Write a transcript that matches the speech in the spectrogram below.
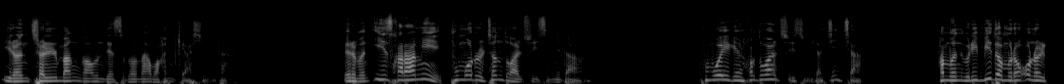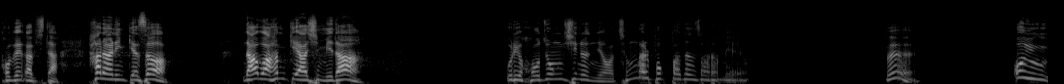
이런 절망 가운데서도 나와 함께 하신다. 여러분 이 사람이 부모를 전도할 수 있습니다. 부모에게 효도할 수 있습니다 진짜. 한번 우리 믿음으로 오늘 고백합시다. 하나님께서 나와 함께 하십니다. 우리 호종 씨는요 정말 복 받은 사람이에요. 왜? 어유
